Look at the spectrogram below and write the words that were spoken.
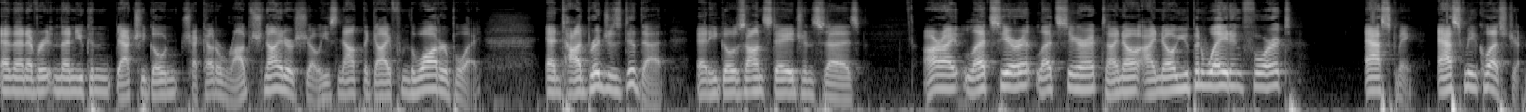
And then every and then you can actually go and check out a Rob Schneider show. He's not the guy from The Waterboy. And Todd Bridges did that. And he goes on stage and says, all right, let's hear it. Let's hear it. I know I know you've been waiting for it. Ask me. Ask me a question.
